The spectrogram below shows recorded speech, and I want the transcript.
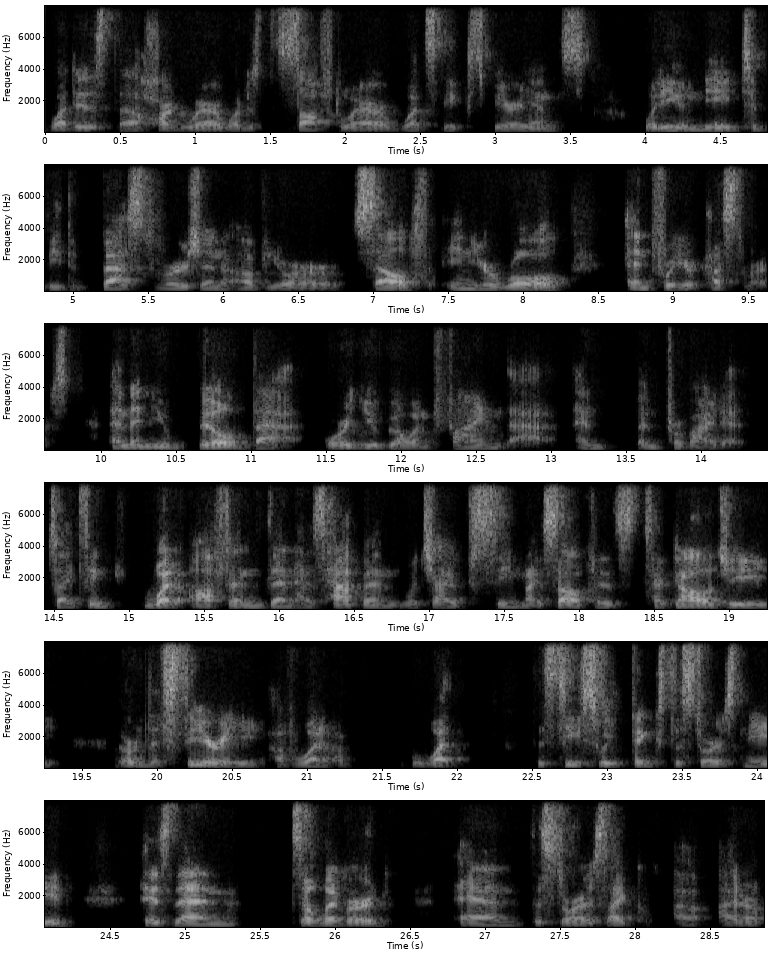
what is the hardware? What is the software? What's the experience? What do you need to be the best version of yourself in your role and for your customers? And then you build that or you go and find that and and provide it. So i think what often then has happened which i've seen myself is technology or the theory of what what the c suite thinks the stores need is then delivered. And the store is like uh, i don't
